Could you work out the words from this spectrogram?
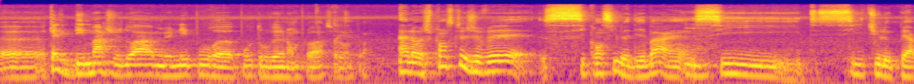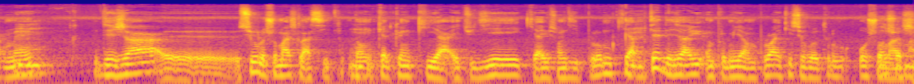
euh, quelle démarche je dois mener pour, euh, pour trouver un emploi selon toi? Alors, je pense que je vais circoncire le débat, hein, mm. si, si tu le permets. Mm. Déjà, sur le chômage classique, mm. donc quelqu'un qui a étudié, qui a eu son diplôme, qui a peut-être déjà eu un premier emploi et qui se retrouve au chômage.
